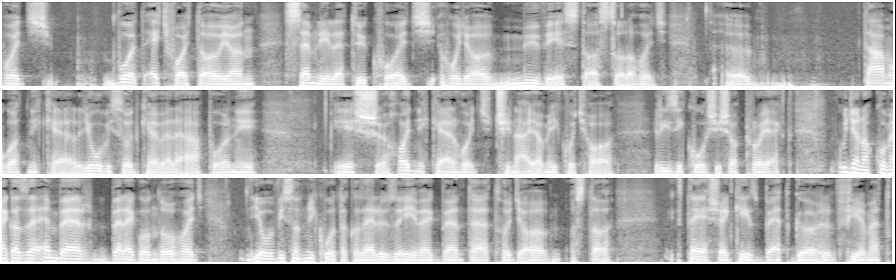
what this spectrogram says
hogy volt egyfajta olyan szemléletük, hogy, hogy a művészt azt valahogy támogatni kell, jó viszonyt kell vele ápolni, és hagyni kell, hogy csinálja, még hogyha rizikós is a projekt. Ugyanakkor meg az ember belegondol, hogy jó, viszont mik voltak az előző években, tehát hogy a, azt a teljesen kész Batgirl filmet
